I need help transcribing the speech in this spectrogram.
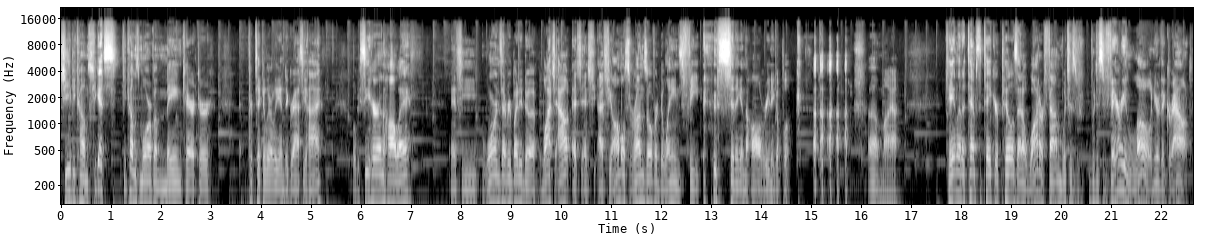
She becomes she gets becomes more of a main character, particularly in Degrassi High. But we see her in the hallway, and she warns everybody to watch out as, and she, as she almost runs over Dwayne's feet, who's sitting in the hall reading a book. oh, Maya. Caitlin attempts to take her pills at a water fountain, which is which is very low near the ground.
